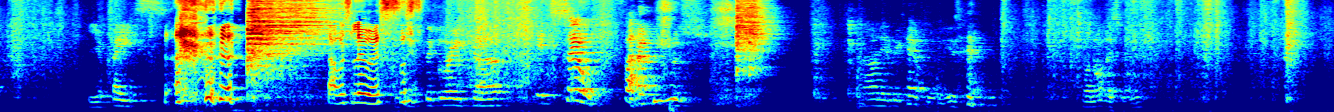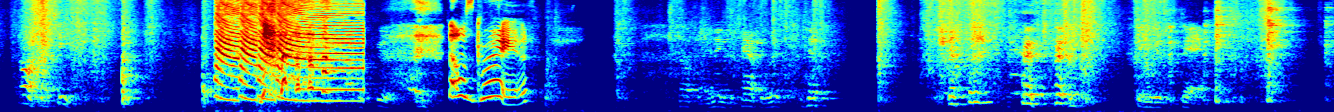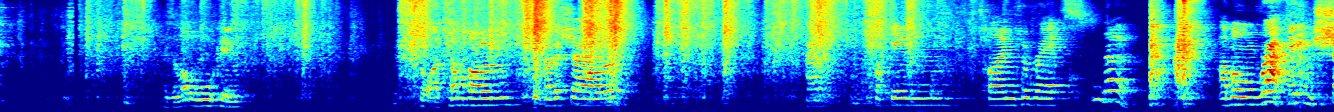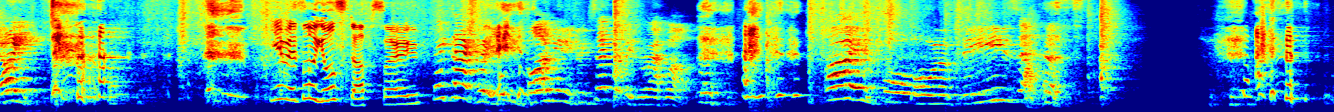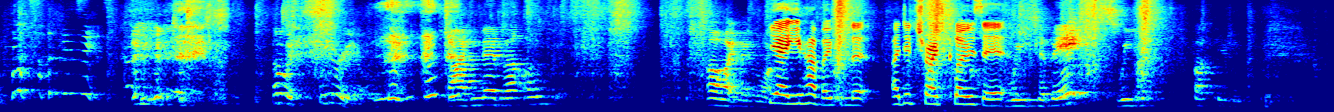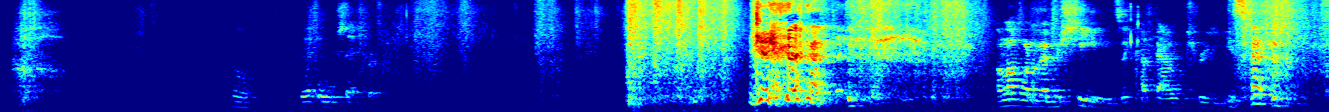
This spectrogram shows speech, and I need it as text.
your face. That was Lewis. It's the grater uh, itself. I need to be careful with these. well, not this one. Oh, it's my teeth. That was great. Okay, I need to be careful with this. Fingers are dead. There's a lot of walking. So I come home, have a shower, have fucking time to rest. No. I'm on wrapping shite! Yeah, but it's all your stuff, so. Exactly! You buy me anything separately to wrap up. I bought all of these! What the fuck is this? Oh, it's cereal. I've never opened. Oh, wait, wait, what? Yeah, you have opened it. I did try to close it. Sweet a bit, sweet a fucking. Oh, they're all separate. I'm like one of them machines that cut down trees.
